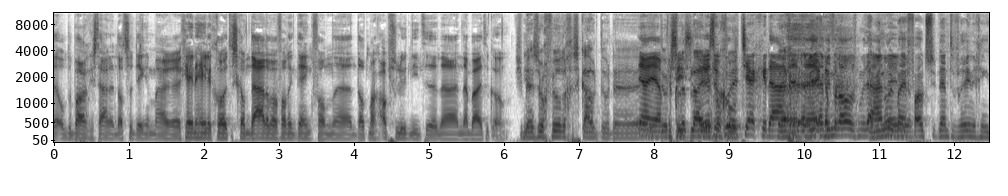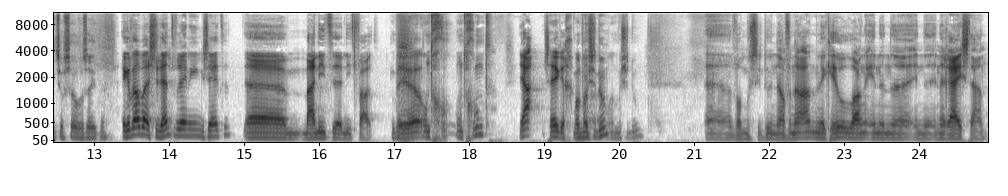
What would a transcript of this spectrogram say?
eh, op de bar gestaan en dat soort dingen. Maar eh, geen hele grote schandalen waarvan ik denk van eh, dat mag absoluut niet eh, naar, naar buiten komen. Dus je bent zorgvuldig gescout door de, ja, ja, door de precies. Er clubleider is een goede God. check gedaan Ja. en Heb je- ik heb heb je- van alles moeten Heb je nooit bij een fout studentenvereniging of zo gezeten? Ik heb wel bij een studentenvereniging gezeten, ehm, maar niet, niet fout. Ben je ontgro- ontgroend? Ja, zeker. Wat moest je doen? Wat moest je doen? Eh, wat moest ik doen? Nou, voornamelijk heel lang in een, eh, in, in een rij staan.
